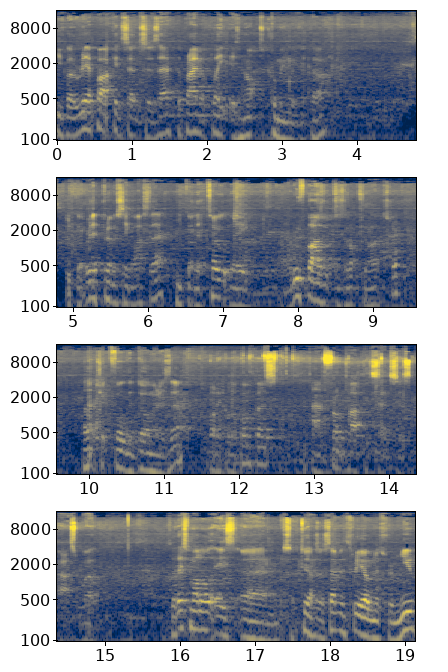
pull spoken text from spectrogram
You've got rear parking sensors there, the private plate is not coming with the car. You've got rear privacy glass there, you've got the Thule uh, roof bars which is an optional extra, electric folded door mirrors there, body colour bumpers and front parking sensors as well. So this model is um, so 2007, three owners from new,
